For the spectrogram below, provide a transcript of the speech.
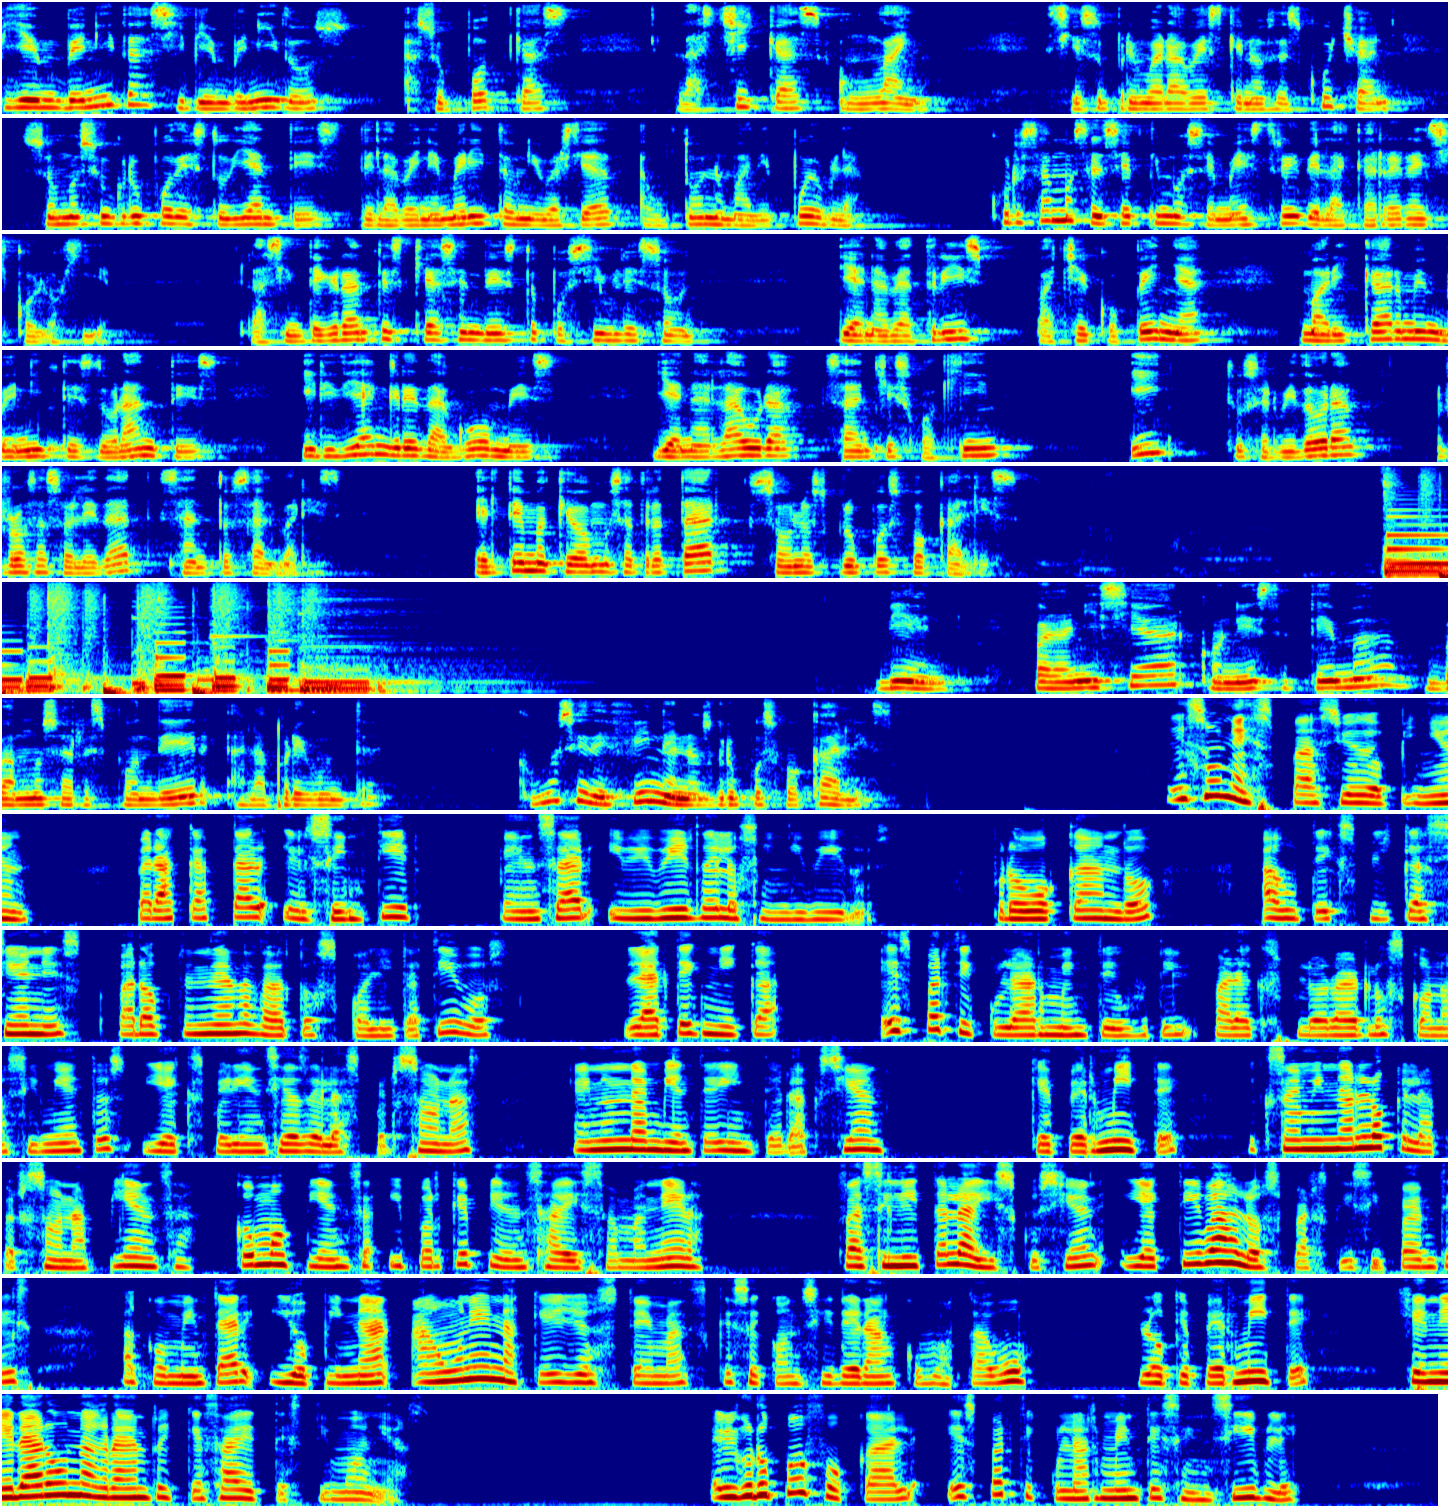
Bienvenidas y bienvenidos a su podcast Las Chicas Online. Si es su primera vez que nos escuchan, somos un grupo de estudiantes de la Benemérita Universidad Autónoma de Puebla. Cursamos el séptimo semestre de la carrera en psicología. Las integrantes que hacen de esto posible son Diana Beatriz Pacheco Peña, Mari Carmen Benítez Dorantes, Iridian Greda Gómez, Diana Laura Sánchez Joaquín y su servidora Rosa Soledad Santos Álvarez. El tema que vamos a tratar son los grupos vocales. Bien, para iniciar con este tema vamos a responder a la pregunta, ¿cómo se definen los grupos vocales? Es un espacio de opinión para captar el sentir, pensar y vivir de los individuos, provocando autoexplicaciones para obtener datos cualitativos. La técnica es particularmente útil para explorar los conocimientos y experiencias de las personas en un ambiente de interacción, que permite examinar lo que la persona piensa, cómo piensa y por qué piensa de esa manera. Facilita la discusión y activa a los participantes a comentar y opinar aún en aquellos temas que se consideran como tabú, lo que permite generar una gran riqueza de testimonios. El grupo focal es particularmente sensible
